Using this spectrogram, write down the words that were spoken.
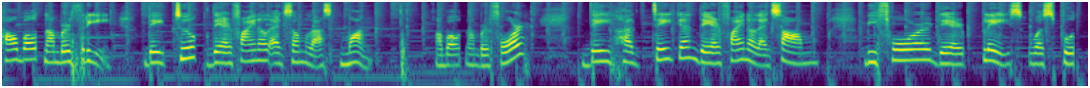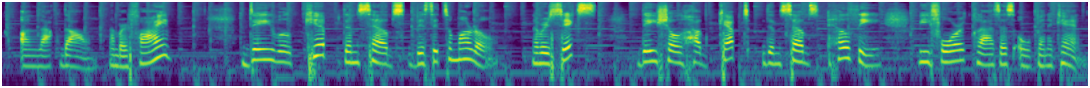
How about number three? They took their final exam last month. About number four? They had taken their final exam before their place was put on lockdown. Number five, they will keep themselves busy tomorrow. Number six, they shall have kept themselves healthy before classes open again.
